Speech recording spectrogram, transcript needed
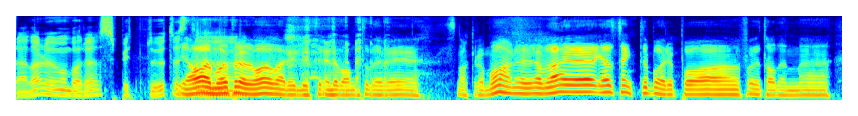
Reidar. Du må bare spytte ut. ja, jeg må jo prøve å være litt relevant til det vi snakker om òg. Nei, jeg tenkte bare på For å ta den med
